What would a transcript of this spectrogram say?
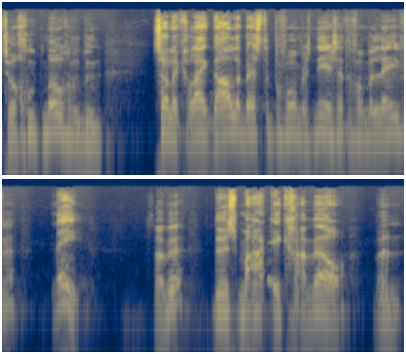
zo goed mogelijk doen. Zal ik gelijk de allerbeste performance neerzetten van mijn leven? Nee. Snap je? Dus, maar ik ga wel mijn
